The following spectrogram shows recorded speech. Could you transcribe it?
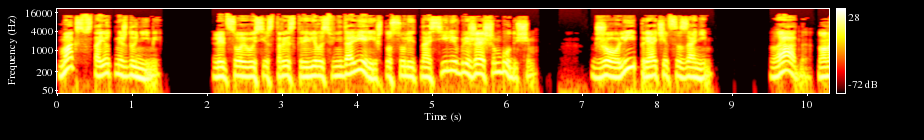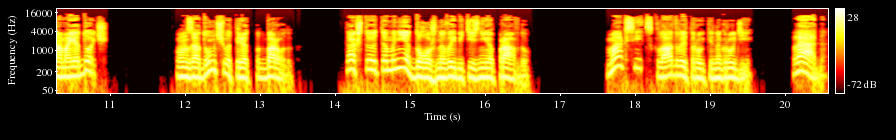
Макс встает между ними. Лицо его сестры скривилось в недоверии, что сулит насилие в ближайшем будущем. Джо Ли прячется за ним. Ладно, но она моя дочь. Он задумчиво трет подбородок. Так что это мне должно выбить из нее правду. Макси складывает руки на груди. Ладно.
